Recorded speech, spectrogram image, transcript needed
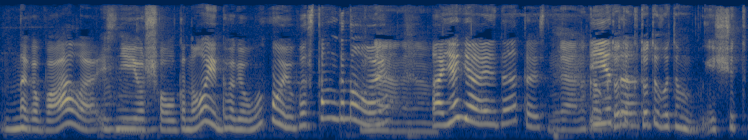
нарывала, из угу. нее шел гной, и говорю, ой, у вас там гной. Да, да, да. Ай-яй-яй, да, то есть. Да, ну как, кто-то, это... кто-то в этом ищет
